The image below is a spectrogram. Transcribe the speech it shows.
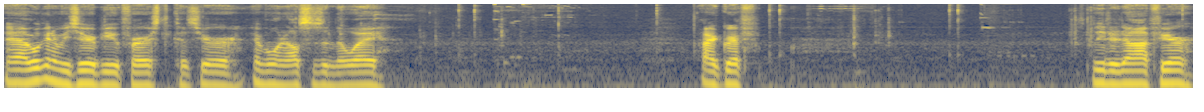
Yeah, we're going to reserve you first because you're everyone else is in the way. All right, Griff. Let's lead it off here.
